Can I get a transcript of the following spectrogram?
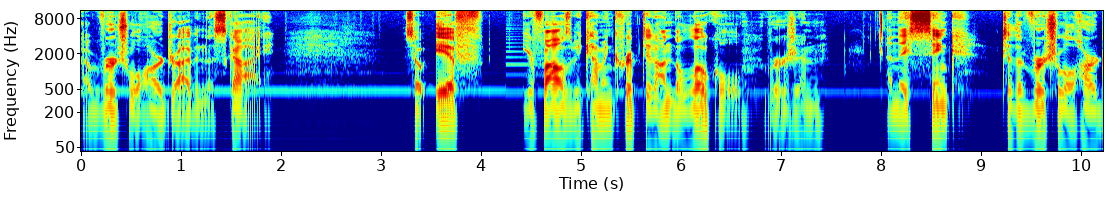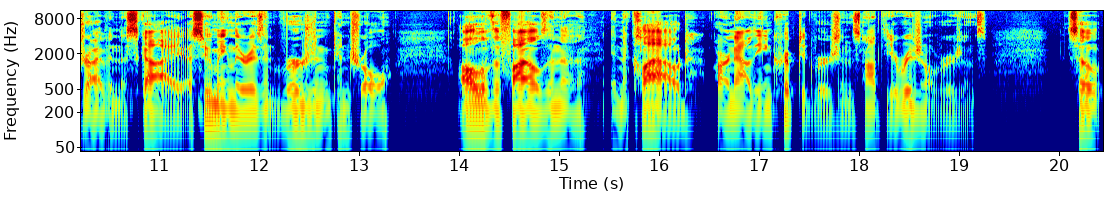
a virtual hard drive in the sky. So if your files become encrypted on the local version, and they sync to the virtual hard drive in the sky, assuming there isn't version control, all of the files in the in the cloud are now the encrypted versions, not the original versions. So,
